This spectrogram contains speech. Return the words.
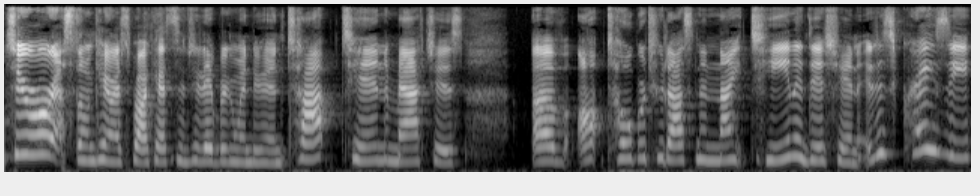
to Wrestling Karen's Podcast, and today we're going to be doing top 10 matches of October 2019 edition. It is crazy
